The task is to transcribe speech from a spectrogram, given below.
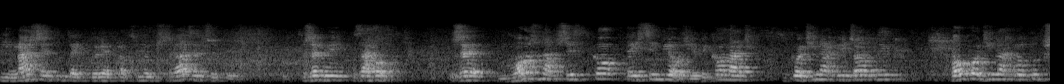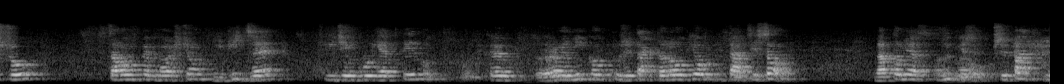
i nasze tutaj, które pracują pszczelarze przy tym, żeby zachować, że można wszystko w tej symbiozie wykonać w godzinach wieczornych, po godzinach lotu pszczół, z całą pewnością i widzę i dziękuję tym e, rolnikom, którzy tak to robią i tacy są. Natomiast w przypadku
